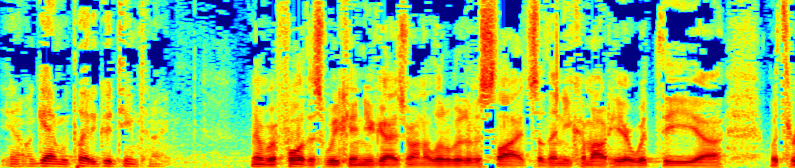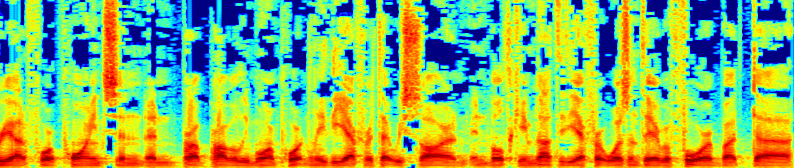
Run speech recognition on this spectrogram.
you know, again, we played a good team tonight know, before this weekend, you guys were on a little bit of a slide. So then you come out here with the uh, with three out of four points, and, and pro- probably more importantly, the effort that we saw in, in, both games. Not that the effort wasn't there before, but uh,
